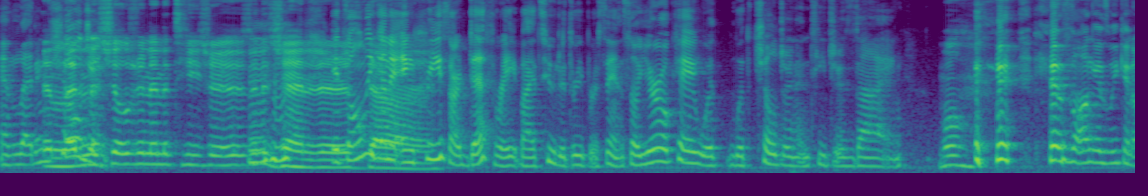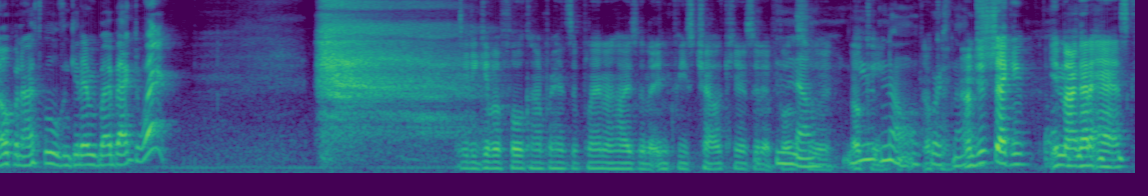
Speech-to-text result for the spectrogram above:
and letting and children. letting the children and the teas and the mm-hmm. janitors. it's only going to increase our death rate by two to three percent. So you're okay with with children and teachers dying Well, as long as we can open our schools and get everybody back to work. Did he give a full comprehensive plan on how he's going to increase childcare so that folks No. who are You- no, of course not. I'm just checking. You know, I gotta ask.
